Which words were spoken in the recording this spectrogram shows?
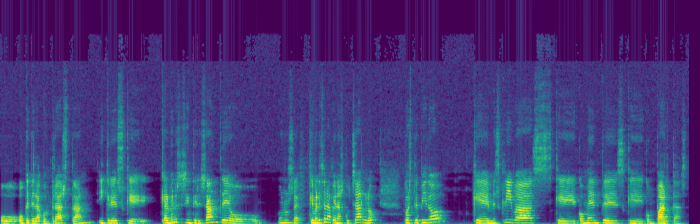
o, que te la contrastan y crees que, que al menos es interesante o, o no sé, que merece la pena escucharlo, pues te pido que me escribas, que comentes, que compartas,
